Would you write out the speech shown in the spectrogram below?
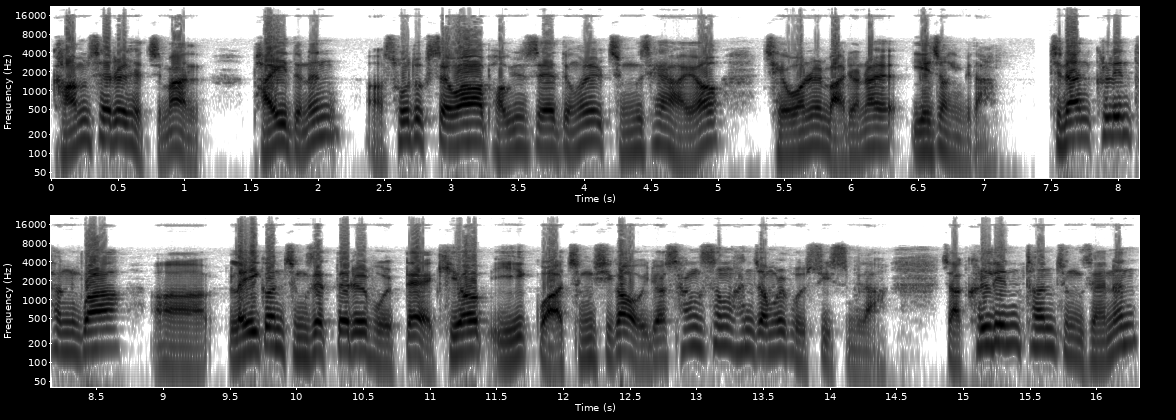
감세를 했지만 바이든은 소득세와 법인세 등을 증세하여 재원을 마련할 예정입니다. 지난 클린턴과 어, 레이건 증세 때를 볼 때 기업 이익과 증시가 오히려 상승한 점을 볼 수 있습니다. 자, 클린턴 증세는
